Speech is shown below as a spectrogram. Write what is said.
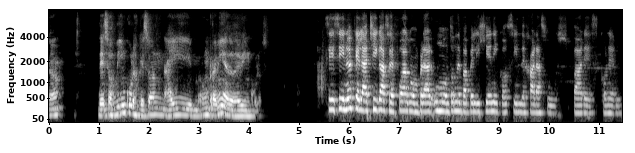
¿no? De esos vínculos que son ahí un remiedo de vínculos. Sí, sí, no es que la chica se fue a comprar un montón de papel higiénico sin dejar a sus pares con él.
